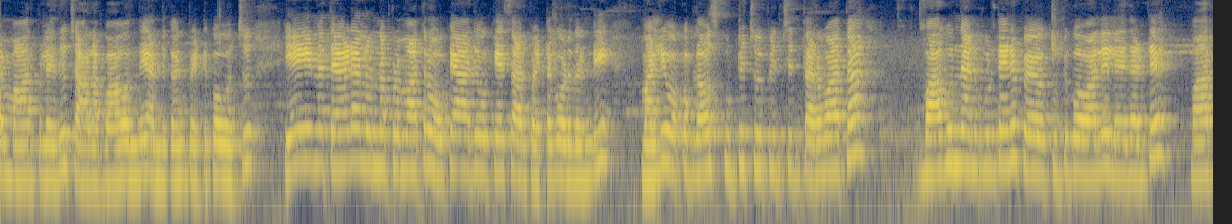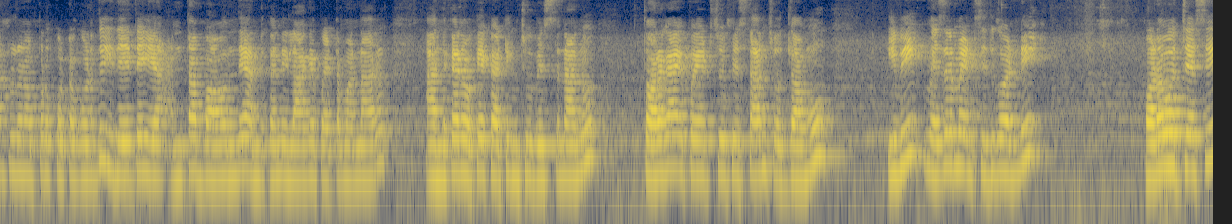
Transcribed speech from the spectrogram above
ఏం మార్పు లేదు చాలా బాగుంది అందుకని పెట్టుకోవచ్చు. ఏమైనా తేడాలు ఉన్నప్పుడు మాత్రం ఒకే అది ఒకేసారి పెట్టకూడదండి. మళ్ళీ ఒక బ్లౌజ్ కుట్టి చూపించిన తర్వాత బాగుంది అనుకుంటేనే కుట్టుకోవాలి లేదంటే మార్పులు ఉన్నప్పుడు కుట్టకూడదు. ఇదైతే అంతా బాగుంది అందుకని ఇలాగే పెట్టమన్నారు. అందుకని ఒకే కటింగ్ చూపిస్తున్నాను. త్వరగా అయిపోయేట్టు చూపిస్తాను చూద్దాము. ఇవి మెజర్మెంట్స్ ఇదిగోండి. పొడవు వచ్చేసి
